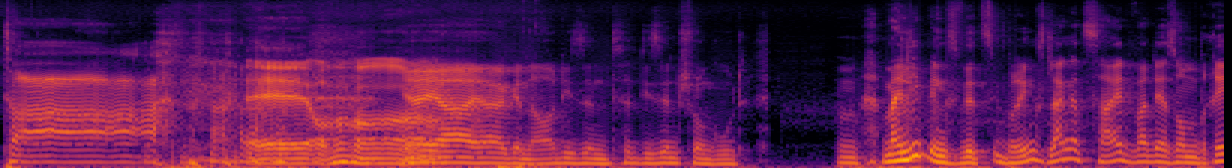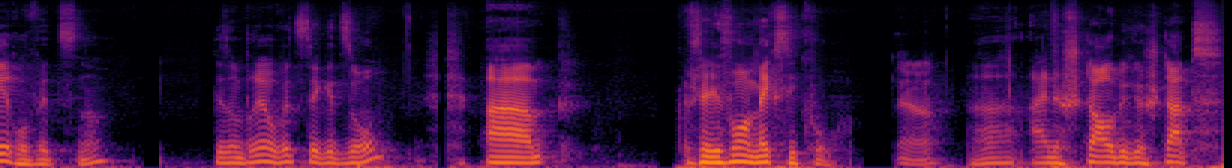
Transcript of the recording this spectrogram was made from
Ta. Ey, oh. Ja, ja, ja, genau, die sind, die sind schon gut. Hm, mein Lieblingswitz übrigens, lange Zeit war der Sombrero-Witz, ne? Der Sombrero-Witz, der geht so. Ähm, stell dir vor, Mexiko. Ja. Eine staubige Stadt,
